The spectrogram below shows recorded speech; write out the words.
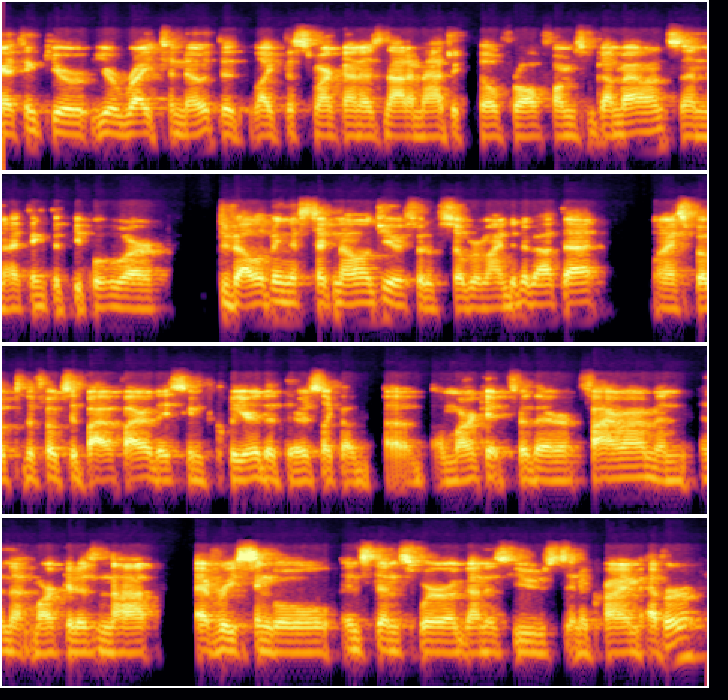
I think you're you're right to note that like the smart gun is not a magic pill for all forms of gun violence, and I think the people who are developing this technology are sort of sober minded about that when I spoke to the folks at BioFire, they seemed clear that there's like a, a, a, market for their firearm, and, and that market is not every single instance where a gun is used in a crime ever.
